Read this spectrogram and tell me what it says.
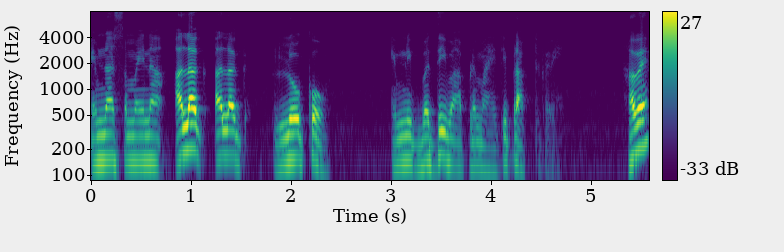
એમના સમયના અલગ અલગ લોકો એમની બધી આપણે માહિતી પ્રાપ્ત કરી. હવે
